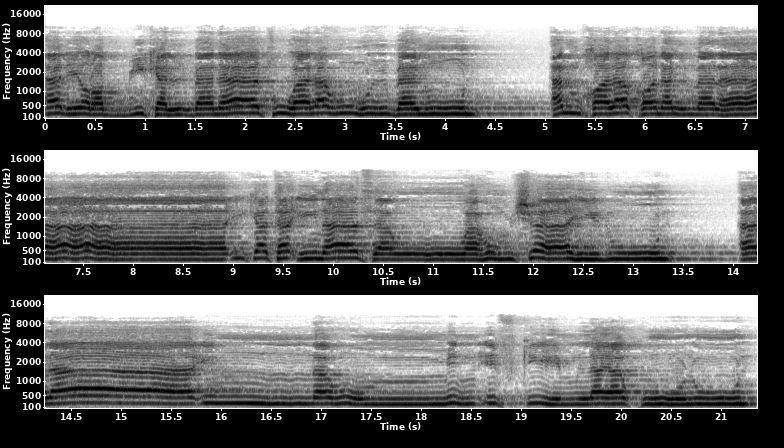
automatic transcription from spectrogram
ألربك البنات ولهم البنون أم خلقنا الملائكة إناثا وهم شاهدون ألا إنهم من إفكهم ليقولون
